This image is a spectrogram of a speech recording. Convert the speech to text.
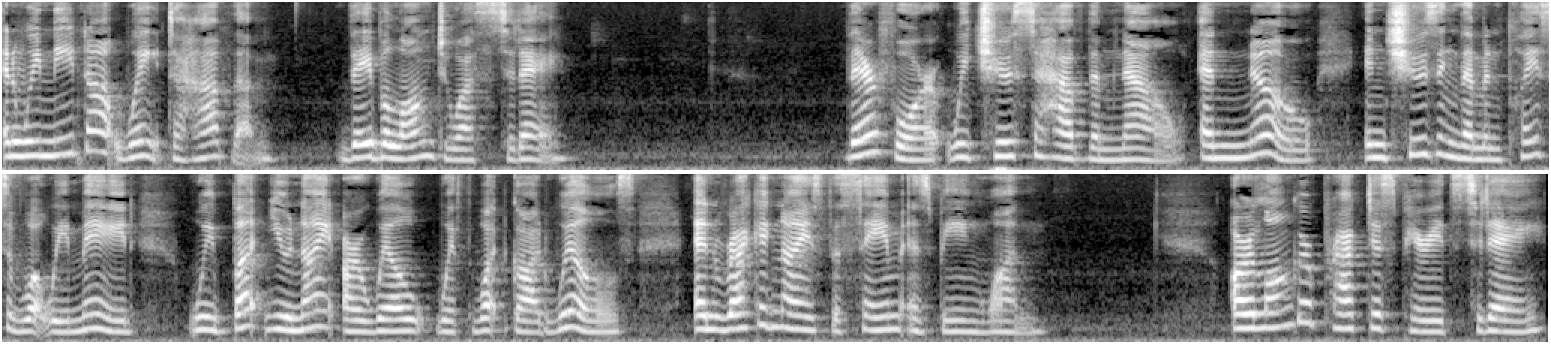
and we need not wait to have them. They belong to us today. Therefore, we choose to have them now, and know in choosing them in place of what we made, we but unite our will with what God wills and recognize the same as being one. Our longer practice periods today,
